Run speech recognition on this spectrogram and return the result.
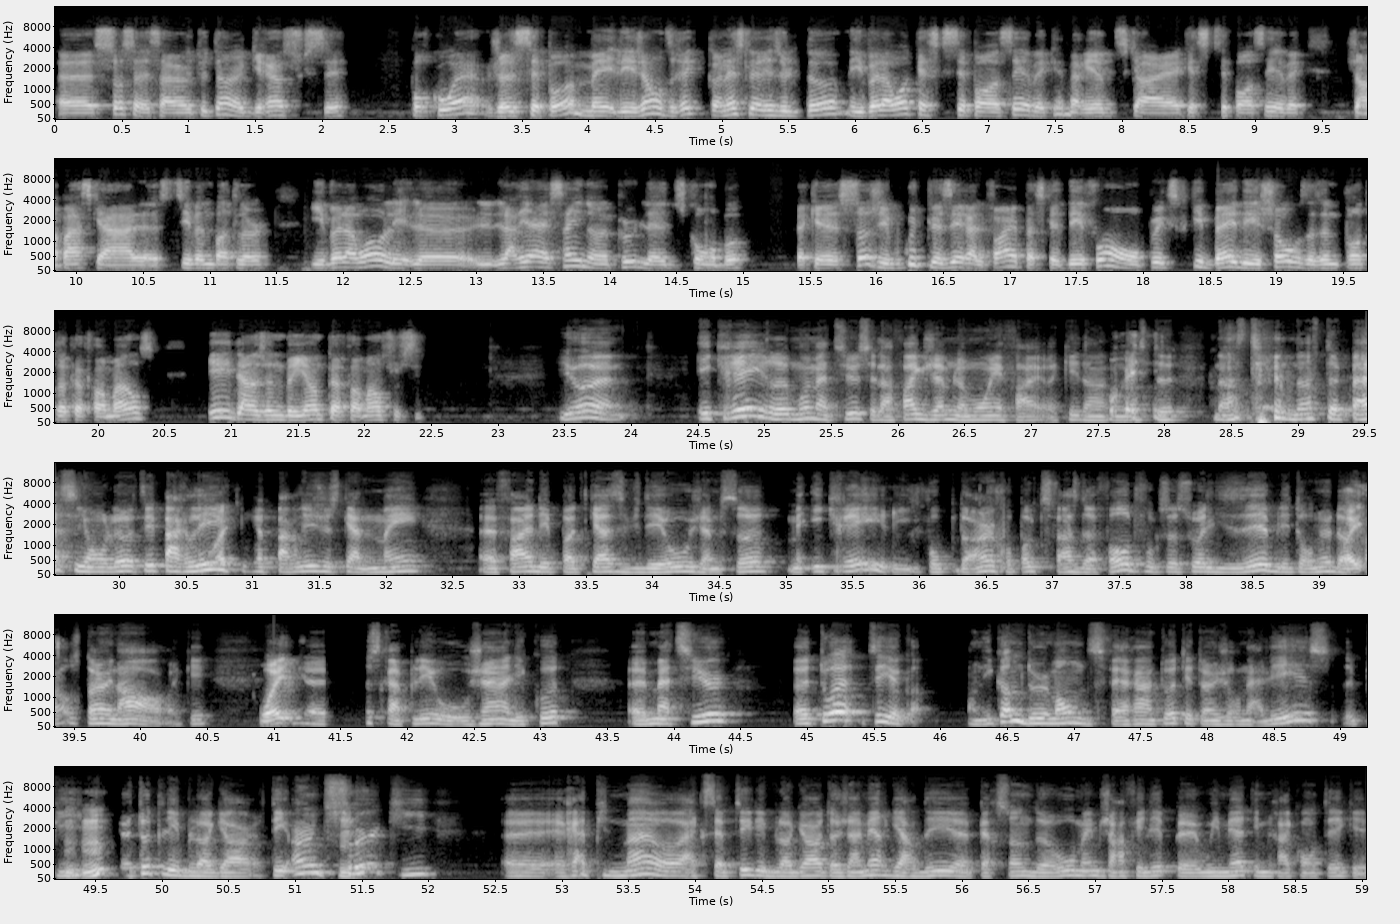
euh, ça, ça, a tout le temps un grand succès. Pourquoi? Je ne sais pas, mais les gens, on dirait qu'ils connaissent le résultat, mais ils veulent avoir qu'est-ce qui s'est passé avec Maria Ducaire, qu'est-ce qui s'est passé avec Jean-Pascal, Steven Butler. Ils veulent avoir l'arrière-scène un peu du combat. Fait que ça, j'ai beaucoup de plaisir à le faire parce que des fois, on peut expliquer bien des choses dans une contre-performance et dans une brillante performance aussi. Il y a euh, écrire, là, moi, Mathieu, c'est l'affaire que j'aime le moins faire, OK, dans, Oui. dans cette, dans cette- dans cette passion-là. Tu sais, parler, je pourrais parler jusqu'à demain, euh, faire des podcasts vidéo, j'aime ça. Mais écrire, il faut, d'un, il ne faut pas que tu fasses de fautes, il faut que ce soit lisible, les tournures de Oui. c'est un art, OK? Oui. Juste rappeler aux gens à l'écoute. Euh, Mathieu, euh, toi, tu sais, on est comme deux mondes différents. Toi, tu es un journaliste, puis y a tous les blogueurs. Tu es un de ceux qui euh, rapidement a accepté les blogueurs. Tu n'as jamais regardé euh, personne de haut. Même Jean-Philippe euh, Ouimet, il me racontait que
